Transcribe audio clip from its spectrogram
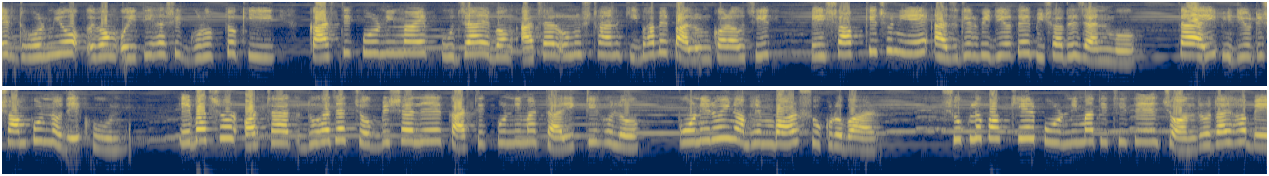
এর ধর্মীয় এবং ঐতিহাসিক গুরুত্ব কি, কার্তিক পূর্ণিমায় পূজা এবং আচার অনুষ্ঠান কীভাবে পালন করা উচিত, এই সব কিছু নিয়ে আজকের ভিডিওতে বিশদে জানব। তাই ভিডিওটি সম্পূর্ণ দেখুন। এবছর অর্থাৎ দু হাজার চব্বিশ সালে কার্তিক পূর্ণিমার তারিখটি হল পনেরোই নভেম্বর শুক্রবার। শুক্লপক্ষের পূর্ণিমা তিথিতে চন্দ্রোদয় হবে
